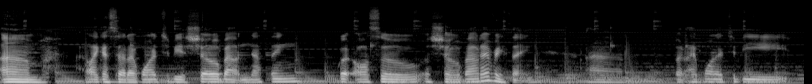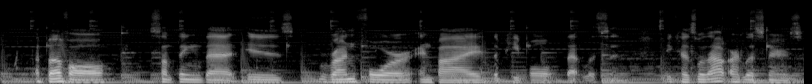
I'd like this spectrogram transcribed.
Um, like I said, I want it to be a show about nothing, but also a show about everything. Um, but I want it to be, above all, something that is run for and by the people that listen because without our listeners,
